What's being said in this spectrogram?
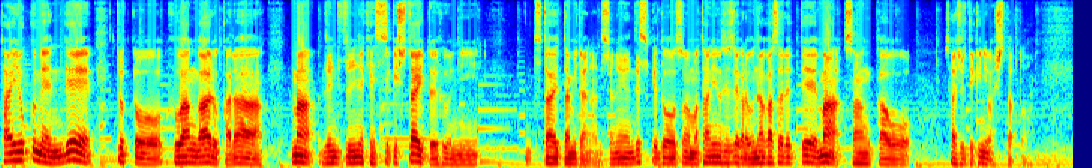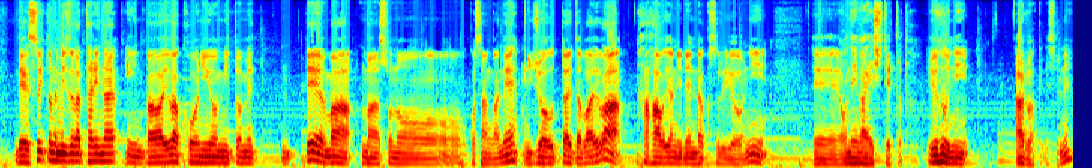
体力面でちょっと不安があるからまあ前日にね欠席したいというふうに伝えたみたいなんですよねですけどそのまあ担任の先生から促されてまあ参加を最終的にはしたとで水筒の水が足りない場合は購入を認めてまあまあそのお子さんがね異常を訴えた場合は母親に連絡するように、えーお願いしてたというふうにあるわけですよね。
